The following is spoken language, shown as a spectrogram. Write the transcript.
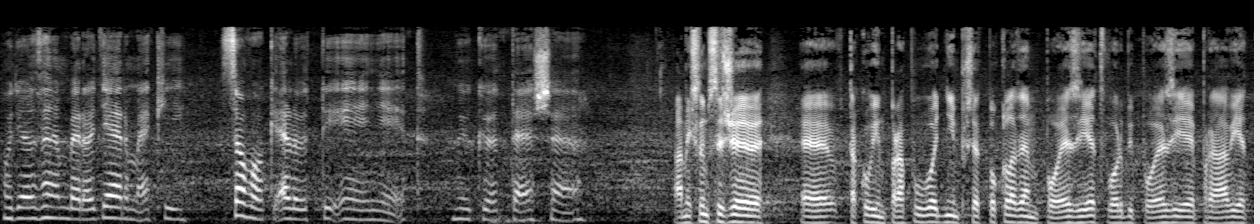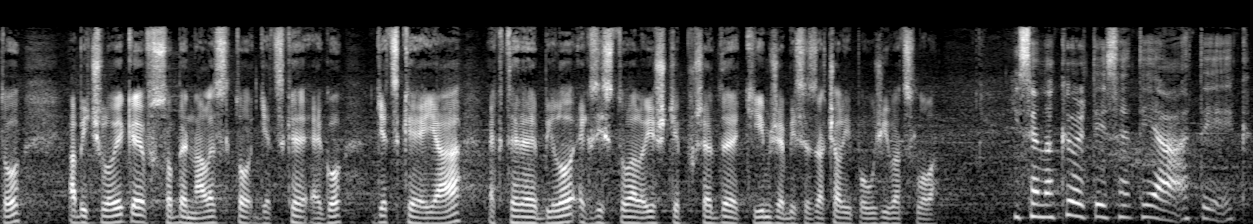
hogy az ember a gyermeki szavak előtti ényét működtesse. A myslím si, že eh, takovým prapůvodním předpokladem poezie, tvorby poezie je právě to, aby člověk v sobě nalezl to dětské ego, dětské já, které bylo, existovalo ještě před tím, že by se začaly používat slova. Hiszen a költészet játék.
